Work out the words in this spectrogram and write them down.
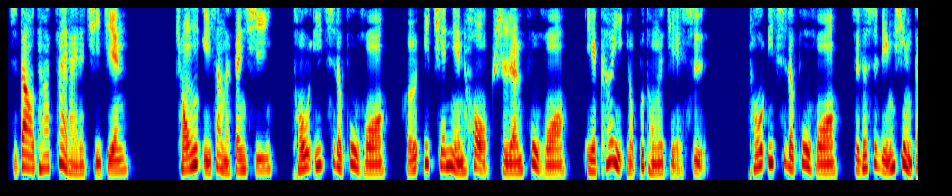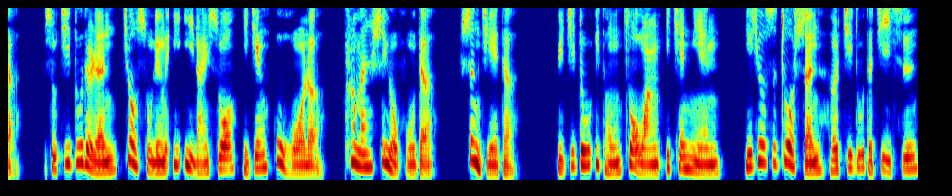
直到他再来的期间。从以上的分析。头一次的复活和一千年后使人复活，也可以有不同的解释。头一次的复活指的是灵性的，属基督的人，就属灵的意义来说，已经复活了。他们是有福的、圣洁的，与基督一同作王一千年，也就是做神和基督的祭司。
